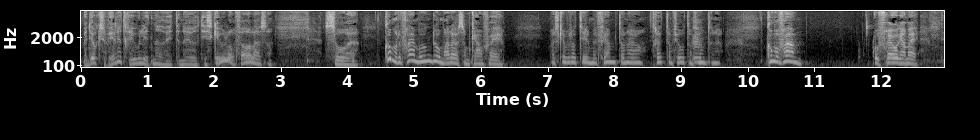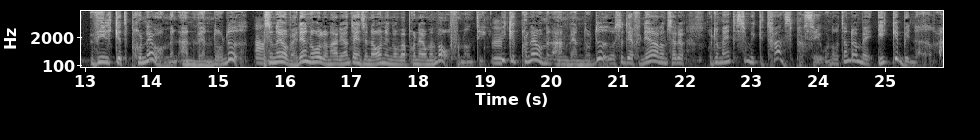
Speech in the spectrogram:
Men det är också väldigt roligt nu vet du, när jag är ute i skolor och föreläser. Så eh, kommer det fram ungdomar då som kanske är, vad ska vi dra till med, 15 år, 13, 14, 15 år. Kommer fram och frågar mig vilket pronomen använder du? Alltså när jag var i den åldern hade jag inte ens en aning om vad pronomen var för någonting. Vilket pronomen använder du? Och så definierar de sig då. Och de är inte så mycket transpersoner utan de är icke-binära.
